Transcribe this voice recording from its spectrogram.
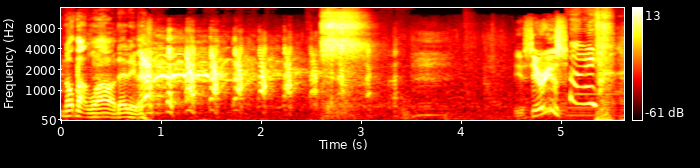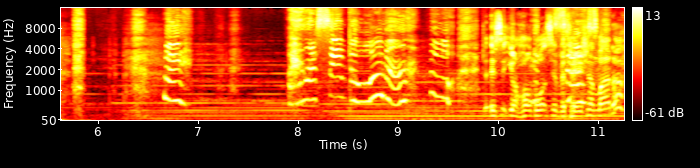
Not that loud, anyway. You serious? I. I. I received a letter. Oh, Is it your Hogwarts invitation letter?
